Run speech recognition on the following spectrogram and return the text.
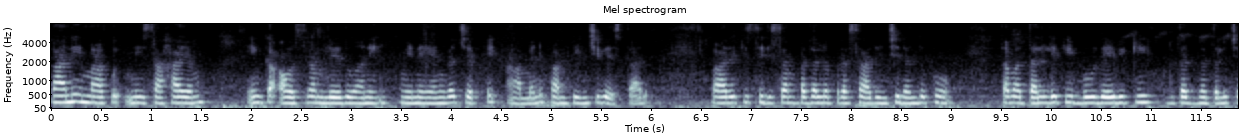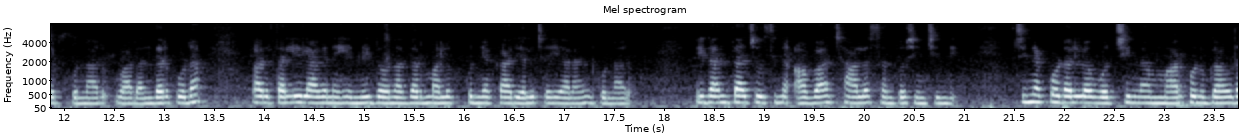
కానీ మాకు మీ సహాయం ఇంకా అవసరం లేదు అని వినయంగా చెప్పి ఆమెను పంపించి వేస్తారు. వారికి సిరి సంపదలను ప్రసాదించినందుకు తమ తల్లికి భూదేవికి కృతజ్ఞతలు చెప్పుకున్నారు. వారందరూ కూడా వారి తల్లిలాగానే ఎన్ని దోన ధర్మాలు పుణ్యకార్యాలు చేయాలనుకున్నారు. ఇదంతా చూసిన అవ్వ చాలా సంతోషించింది. చిన్న కోడల్లో వచ్చిన మార్పును గౌడ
